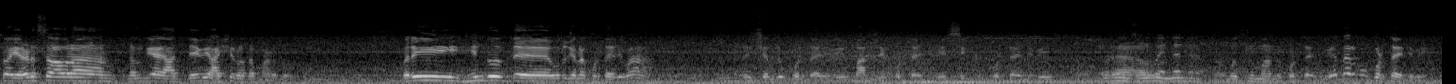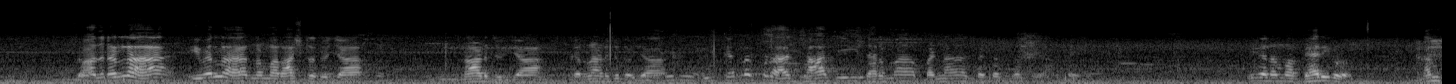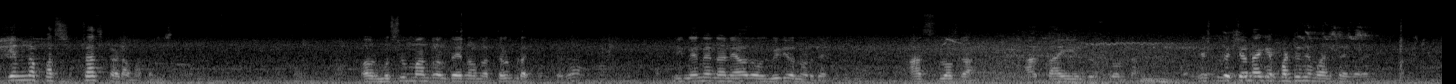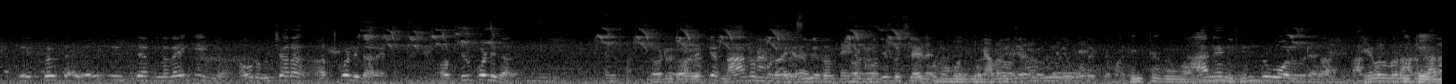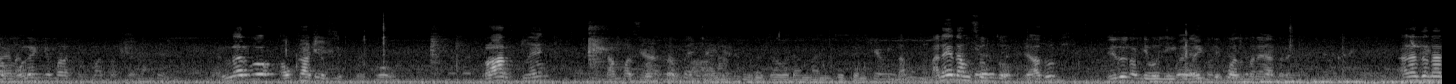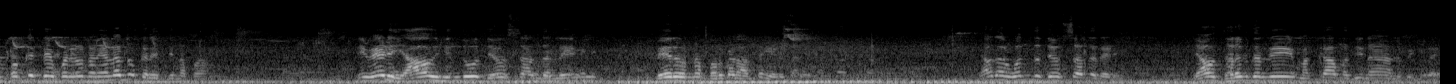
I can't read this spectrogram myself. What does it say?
ಸೊ ಎರಡು ಸಾವಿರ ನಮಗೆ ಆ ದೇವಿ ಆಶೀರ್ವಾದ ಮಾಡೋದು ಬರೀ ಹಿಂದೂ ಅವ್ರಿಗೆಲ್ಲ ಕೊಡ್ತಾ ಇದೀವಾ? ಕ್ರಿಶ್ಚಿಯನ್ಗೂ ಕೊಡ್ತಾ ಇದೀವಿ ಪಾರ್ಸಿ ಕೊಡ್ತಾ ಇದೀವಿ ಸಿಖ್ ಕೊಡ್ತಾ ಇದೀವಿ ಮುಸ್ಲಿಮಾನ್ರು ಕೊಡ್ತಾ ಇದೀವಿ, ಎಲ್ಲರಿಗೂ ಕೊಡ್ತಾ ಇದೀವಿ. ಸೊ ಅದನ್ನೆಲ್ಲ ಇವೆಲ್ಲ ನಮ್ಮ ರಾಷ್ಟ್ರ ಧ್ವಜ, ನಾಡ ಧ್ವಜ, ಕರ್ನಾಟಕ ಧ್ವಜ ಇವಕ್ಕೆಲ್ಲ ಕೂಡ ಜಾತಿ, ಧರ್ಮ, ಬಣ್ಣ ಗಡ್ಡ ಈಗ ನಮ್ಮ ಬ್ಯಾರಿಗಳು ನಮ್ಗಿನ್ನ ಫಸ್ಟ್ ಕ್ಲಾಸ್ ಕನ್ನಡ ಮಾತಾಡಿಸ್ತಾರೆ ಅವ್ರು ಮುಸಲ್ಮಾನರು ಅಂತ ಏನೋ ಅವ್ರನ್ನ ಈಗ ನಿನ್ನೆ ನಾನು ಯಾವುದೋ ಒಂದು ವಿಡಿಯೋ ನೋಡಿದೆ. ಆ ಶ್ಲೋಕ, ಆ ತಾಯಿದು ಶ್ಲೋಕ. ಎಷ್ಟು ಚೆನ್ನಾಗಿ ಪಠನೆ ಮಾಡ್ತಾ ಇದ್ದಾರೆ. ಅವರು ವಿಚಾರ ಅರ್ಥಕೊಂಡಿದ್ದಾರೆ ಅವ್ರು ತಿಳ್ಕೊಂಡಿದ್ದಾರೆ. ನಾನು ಕೂಡ ನಾನೇನು ಹಿಂದೂ ಹೋಲಿಕೆ ಮಾತಾಡ್ತೇನೆ. ಎಲ್ಲರಿಗೂ ಅವಕಾಶ ಸಿಗಬೇಕು. ಪ್ರಾರ್ಥನೆ ನಮ್ಮ ಸ್ವಂತ ನಮ್ಮ ಮನೆ ನಮ್ಮ ಸೊತ್ತು ಯಾವುದು? ಇದು ನಮ್ಮ ವೈಯಕ್ತಿಕವಾದ ಮನೆ ಆದರೆ. ಹಾಗಂತ ನಾನು ಪಬ್ಲಿಕ್ ಪೇಪರ್ ನಾನು ಎಲ್ಲದೂ ಕರೀತೀನಪ್ಪ. ನೀವು ಹೇಳಿ ಯಾವ ಹಿಂದೂ ದೇವಸ್ಥಾನದಲ್ಲಿ ಬೇರೆಯವ್ರನ್ನ ಬರಬೇಡ ಅಂತ ಹೇಳಿದ್ದಾರೆ. ಯಾವ್ದಾದ್ರು ಒಂದು ದೇವಸ್ಥಾನದಲ್ಲಿ ಹೇಳಿ ಯಾವ ದರ್ಗದಲ್ಲಿ ಮಕ್ಕಾ, ಮದೀನ ಅಲ್ಲಿ ಬಿಟ್ಟರೆ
